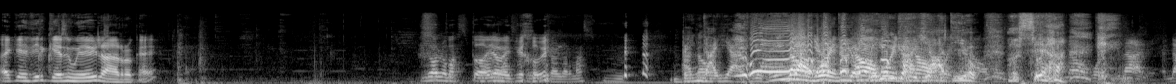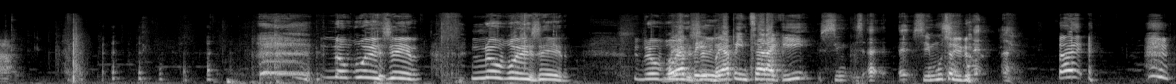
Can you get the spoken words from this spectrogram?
Hay que decir que es muy débil a la roca, ¿eh? No hablo más. Todavía no me hablo más, quejo, no ¿eh? quiero hablar más. Venga ya, No, venga ya, bueno, tío, no, venga bueno, no, ya, bueno, tío. no, bueno. O sea, No, pues, dale, dale. ¡No puede ser! ¡No puede ser! ¡No voy a, puede pi- ser! voy a pinchar aquí sin, eh, eh, sin mucho. Sí, no. eh, ¡Ay!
